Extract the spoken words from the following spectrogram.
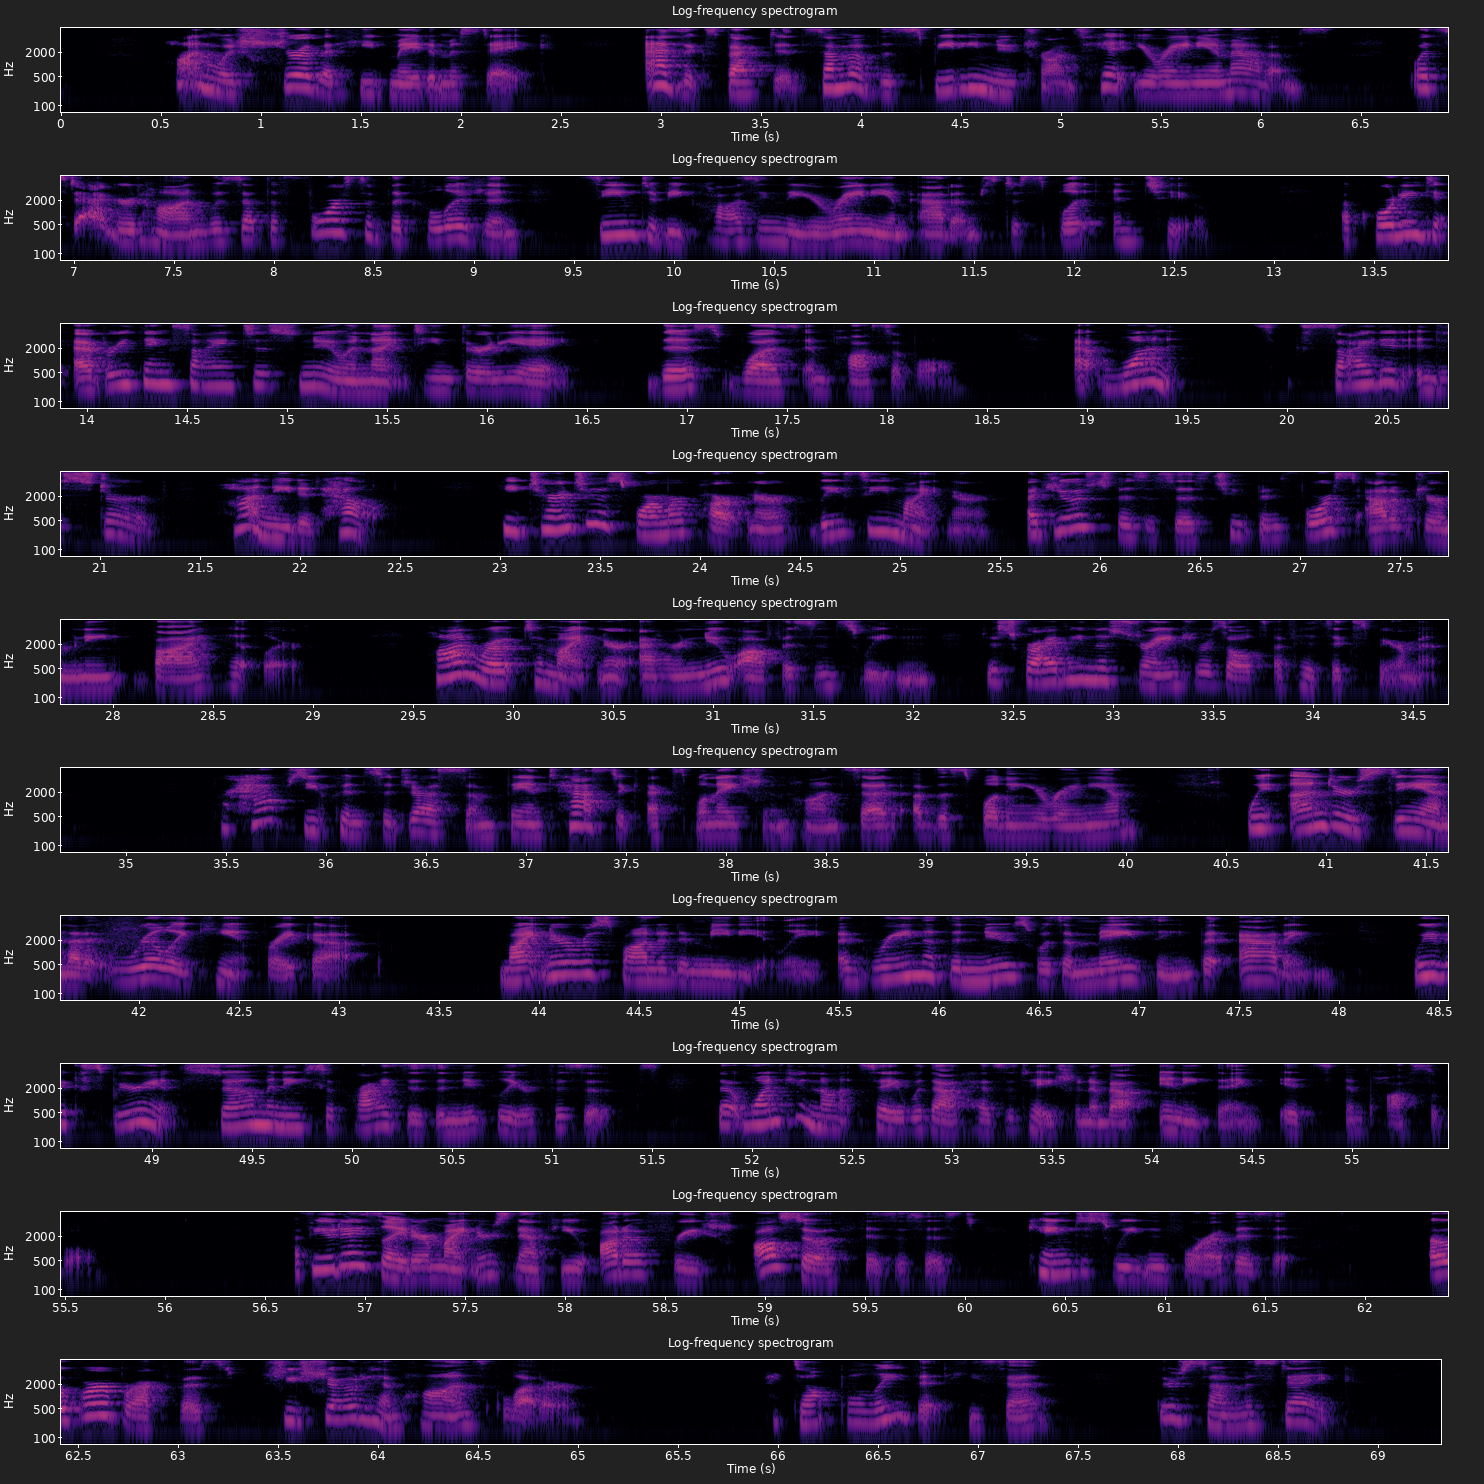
Hahn was sure that he'd made a mistake. As expected, some of the speeding neutrons hit uranium atoms. What staggered Hahn was that the force of the collision seemed to be causing the uranium atoms to split in two. According to everything scientists knew in 1938, this was impossible. At once, excited and disturbed, Hahn needed help. He turned to his former partner, Lise Meitner, a Jewish physicist who'd been forced out of Germany by Hitler. Hahn wrote to Meitner at her new office in Sweden, describing the strange results of his experiment. Perhaps you can suggest some fantastic explanation, Hahn said, of the splitting uranium. We understand that it really can't break up. Meitner responded immediately, agreeing that the news was amazing, but adding, We've experienced so many surprises in nuclear physics that one cannot say without hesitation about anything, it's impossible. A few days later, Meitner's nephew, Otto Frisch, also a physicist, came to Sweden for a visit. Over breakfast, she showed him Hahn's letter. I don't believe it, he said. There's some mistake.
